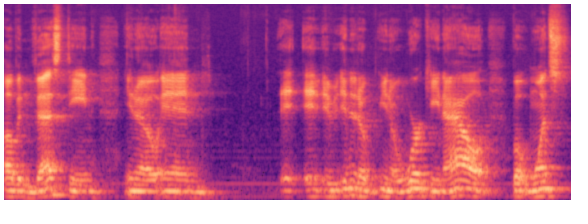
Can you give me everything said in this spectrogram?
of investing, you know, and it, it ended up, you know, working out. But once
